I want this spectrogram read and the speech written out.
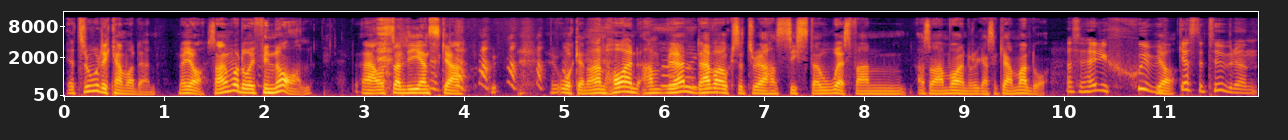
jag tror det kan vara den. Men ja, så han var då i final. Den här australienska åkaren. Och han har en, han, det här var också tror jag hans sista OS, för han, alltså han var ändå ganska gammal då. Alltså det här är ju sjukaste turen.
